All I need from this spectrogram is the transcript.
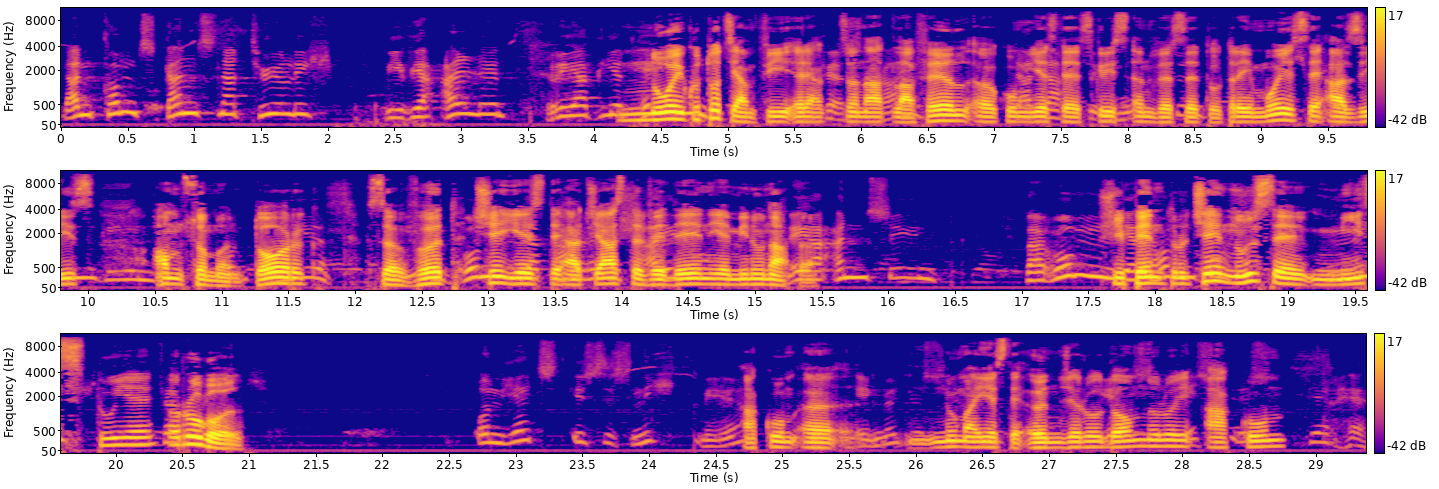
Dann kommt's ganz natürlich, wie wir alle reagiert Noi hätten. cu toți am fi reacționat la fel, uh, cum este scris în versetul 3. Moise a zis, am să mă întorc să văd ce este această vedenie minunată. näher ansehen, warum Și der pentru ce Rombusch nu se mistuie rugul? Und jetzt ist es nicht mehr Acum uh, nu mai este îngerul Domnului, acum der Herr.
